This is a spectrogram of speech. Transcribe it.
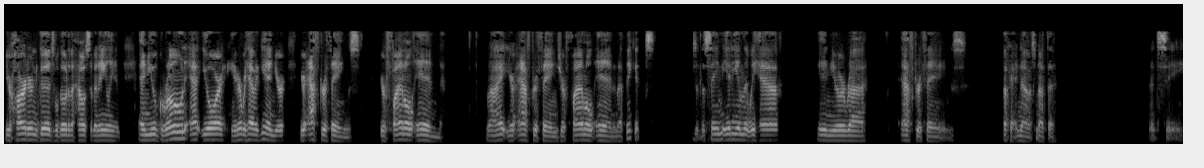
Your hard-earned goods will go to the house of an alien, and you groan at your, here we have again, your, your after things, your final end, right? Your after things, your final end. And I think it's, is it the same idiom that we have in your, uh, after things? Okay, no, it's not the, let's see.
